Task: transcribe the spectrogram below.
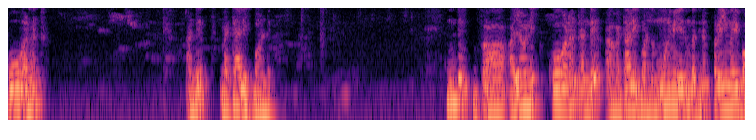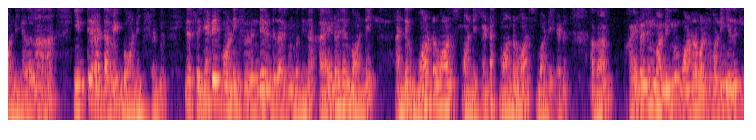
covalent and metallic bond இந்த ionic covalent and metallic bond மூணுமே எதுவும் பார்த்தீங்கன்னா பிரைமரி பாண்டிங் அதெல்லாம் இன்டர் அட்டாமிக் பாண்டிங்ஸ் இருக்கு. இந்த செகண்டரி பாண்டிங்ஸ் ரெண்டே ரெண்டு தான் இருக்குன்னு பார்த்தீங்கன்னா hydrogen bonding and van der Waals bonding ரைட்டா வாண்டர் வால்ஸ் பாண்டிங் ரைட்டா அப்போ ஹைட்ரஜன் பாண்டிங்கும் வாண்டர் வால்ஸ் பாண்டிங் எதுக்கு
